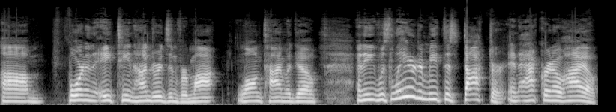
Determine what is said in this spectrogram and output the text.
um, born in the 1800s in Vermont, long time ago, and he was later to meet this doctor in Akron, Ohio.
